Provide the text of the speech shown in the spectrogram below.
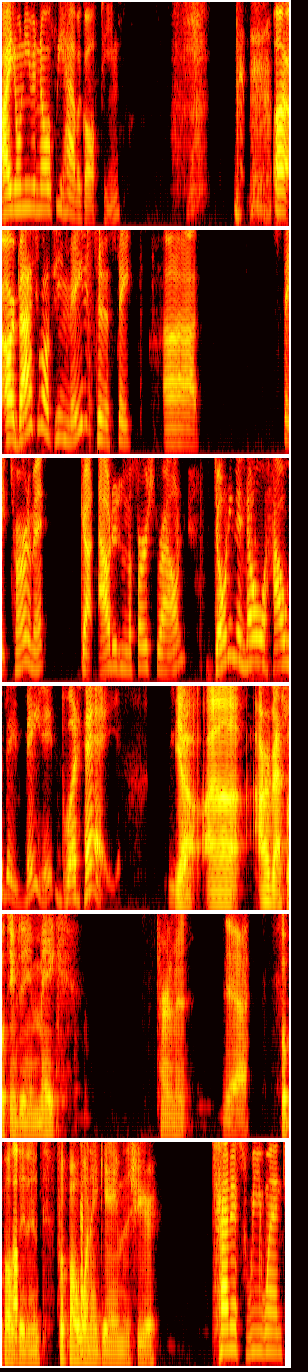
I don't even know if we have a golf team. our, our basketball team made it to the state uh, state tournament, got outed in the first round. Don't even know how they made it, but hey, Yeah, uh our basketball team didn't even make tournament. yeah. Football Uh, didn't. Football won a game this year. Tennis, we went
